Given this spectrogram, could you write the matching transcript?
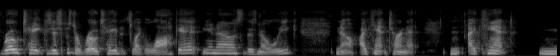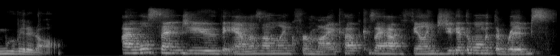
rotate because you're supposed to rotate it to like lock it, you know, so there's no leak. No, I can't turn it. I can't move it at all. I will send you the Amazon link for my cup because I have a feeling. Did you get the one with the ribs?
